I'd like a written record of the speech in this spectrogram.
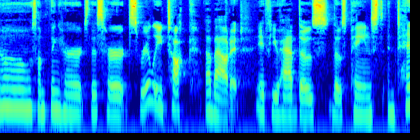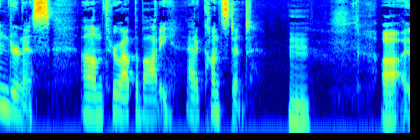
oh something hurts this hurts. Really talk about it if you have those those pains and tenderness um, throughout the body at a constant. Mm. Uh,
